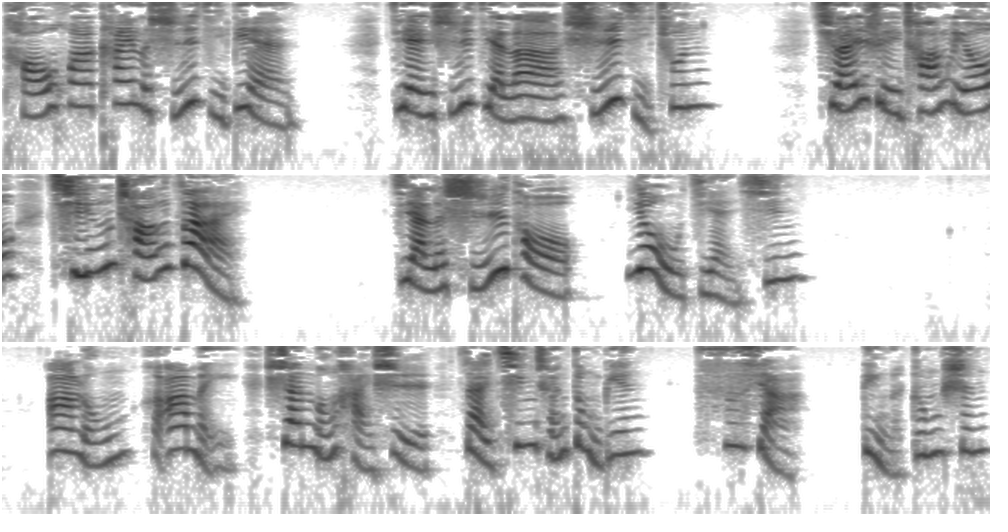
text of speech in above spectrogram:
桃花开了十几遍，捡石捡了十几春，泉水长流情常在。捡了石头又捡心。阿龙和阿美山盟海誓，在清泉洞边私下定了终身。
